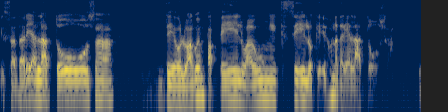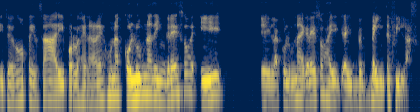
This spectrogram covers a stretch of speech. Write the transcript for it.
esa tarea latosa, de o lo hago en papel o hago un Excel, o que es una tarea latosa y tengo que pensar y por lo general es una columna de ingresos y en la columna de ingresos hay, hay 20 filas.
